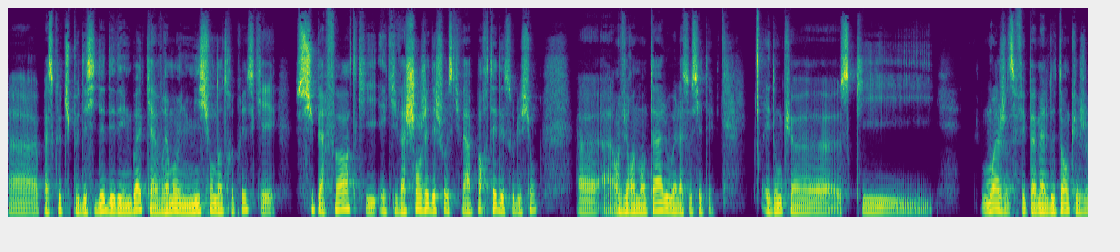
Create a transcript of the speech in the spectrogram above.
Euh, parce que tu peux décider d'aider une boîte qui a vraiment une mission d'entreprise qui est super forte qui, et qui va changer des choses, qui va apporter des solutions euh, environnementales ou à la société. Et donc, euh, ce qui. Moi, ça fait pas mal de temps que je,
